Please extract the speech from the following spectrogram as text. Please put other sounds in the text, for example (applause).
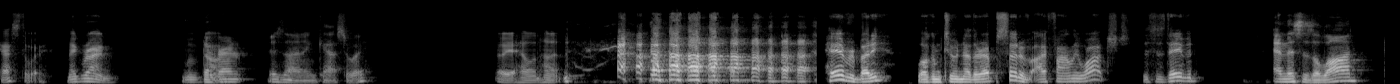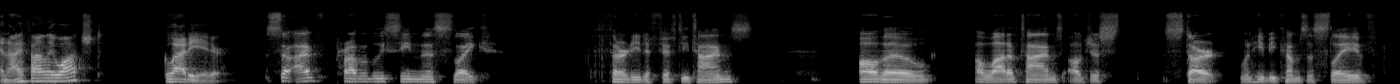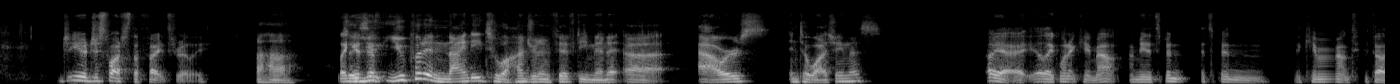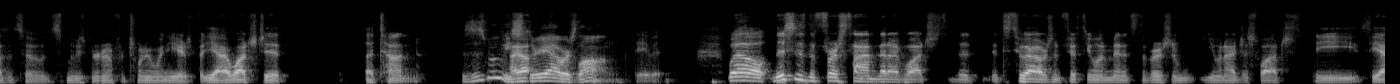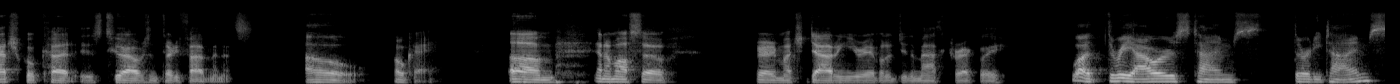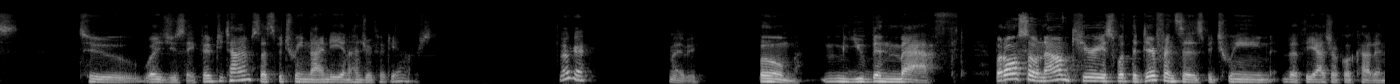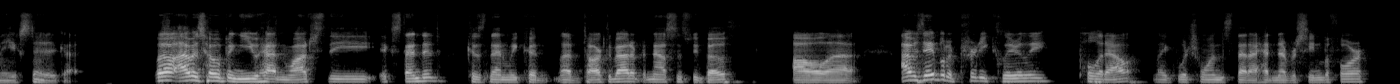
Castaway. Meg Ryan moved Meg on. Ryan is not in Castaway. Oh yeah, Helen Hunt. (laughs) hey everybody, welcome to another episode of I Finally Watched. This is David. and this is Alon, and I finally watched Gladiator. So I've probably seen this like 30 to 50 times. Although a lot of times I'll just start when he becomes a slave. You know, just watch the fights really. Uh huh. Like so is you, it you put in 90 to 150 minute uh, hours into watching this? Oh yeah, like when it came out. I mean, it's been it's been it came out in 2000, so this movie's been around for 21 years. But yeah, I watched it a ton. Because this movie's I- three hours long, David. Well, this is the first time that I've watched the. It's two hours and 51 minutes. The version you and I just watched. The theatrical cut is two hours and 35 minutes. Oh, okay. Um, and I'm also very much doubting you were able to do the math correctly. What, three hours times 30 times to, what did you say, 50 times? That's between 90 and 150 hours. Okay, maybe. Boom. You've been mathed. But also, now I'm curious what the difference is between the theatrical cut and the extended cut. Well, I was hoping you hadn't watched the extended because then we could have talked about it. But now since we both, I'll. Uh, I was able to pretty clearly pull it out, like which ones that I had never seen before.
